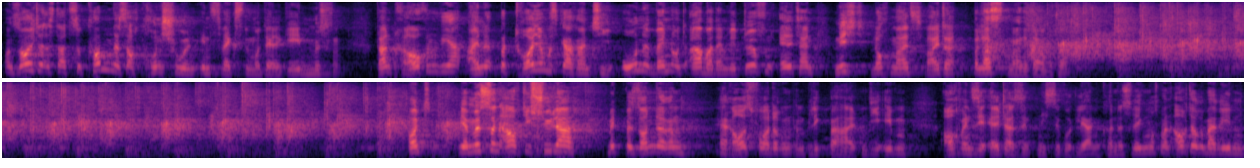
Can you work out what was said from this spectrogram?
Und sollte es dazu kommen, dass auch Grundschulen ins Wechselmodell gehen müssen, dann brauchen wir eine Betreuungsgarantie ohne Wenn und Aber. Denn wir dürfen Eltern nicht nochmals weiter belasten. Meine Damen und Herren. Und wir müssen auch die Schüler mit besonderen Herausforderungen im Blick behalten, die eben, auch wenn sie älter sind, nicht so gut lernen können. Deswegen muss man auch darüber reden,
